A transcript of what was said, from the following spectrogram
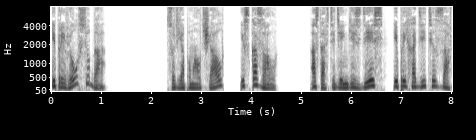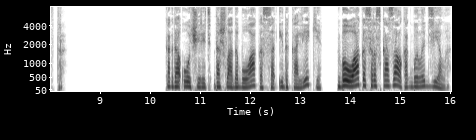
и привел сюда. Судья помолчал и сказал, «Оставьте деньги здесь и приходите завтра». Когда очередь дошла до Буакаса и до Калеки, Буакас рассказал, как было дело.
